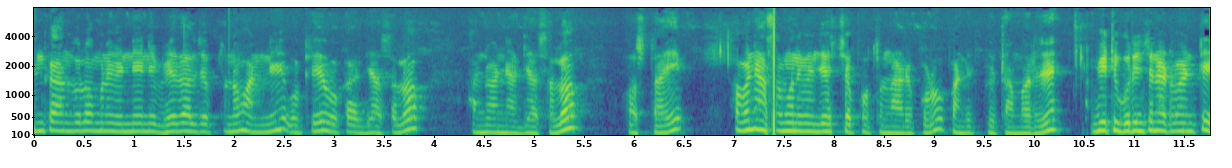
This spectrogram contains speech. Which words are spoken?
ఇంకా అందులో మనం ఎన్ని ఎన్ని భేదాలు చెప్తున్నామో అన్నీ ఒకే ఒక అధ్యాసలో అన్యోన్య అధ్యాసలో వస్తాయి. అవన్నీ అసమన్వయం చేసి చెప్పుతున్నాడు ఇప్పుడు పండిత్ పీతాంబర్జీ. వీటి గురించినటువంటి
